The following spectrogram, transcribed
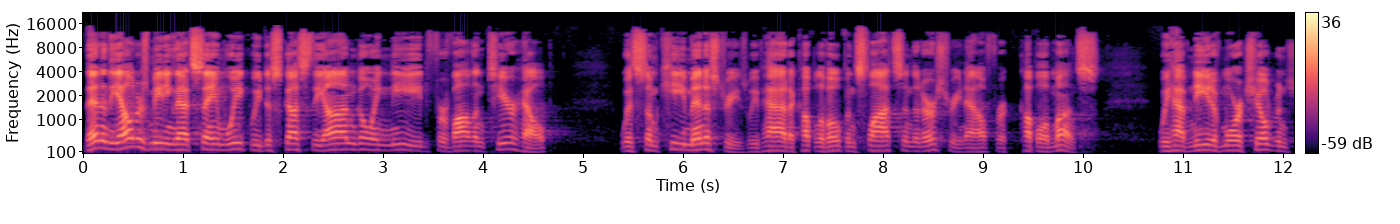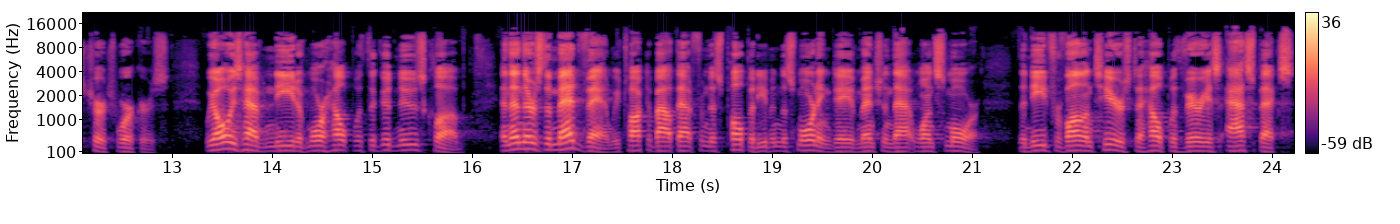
Then in the elders' meeting that same week, we discussed the ongoing need for volunteer help with some key ministries. We've had a couple of open slots in the nursery now for a couple of months. We have need of more children's church workers. We always have need of more help with the Good News Club. And then there's the med van. We talked about that from this pulpit even this morning. Dave mentioned that once more. The need for volunteers to help with various aspects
